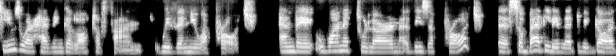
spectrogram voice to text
teams were having a lot of fun with the new approach and they wanted to learn this approach uh, so badly that we got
